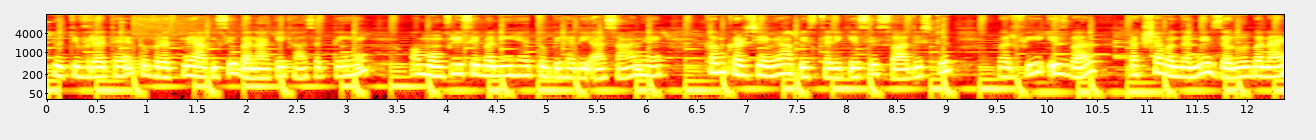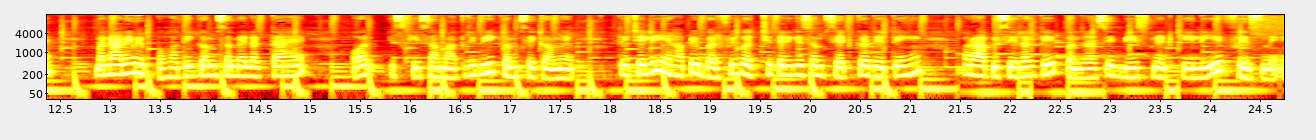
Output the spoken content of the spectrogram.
क्योंकि व्रत है तो व्रत में आप इसे बना के खा सकते हैं। और मूंगफली से बनी है तो बेहद ही आसान है। कम खर्चे में आप इस तरीके से स्वादिष्ट बर्फ़ी इस बार रक्षाबंधन में ज़रूर बनाएँ। बनाने में बहुत ही कम समय लगता है और इसकी सामग्री भी कम से कम है। तो चलिए, यहाँ पे बर्फ़ी को अच्छी तरीके से हम सेट कर देते हैं और आप इसे रख दें 15 से 20 मिनट के लिए फ्रिज में।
